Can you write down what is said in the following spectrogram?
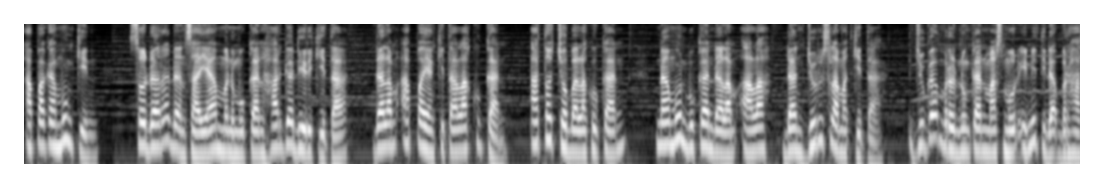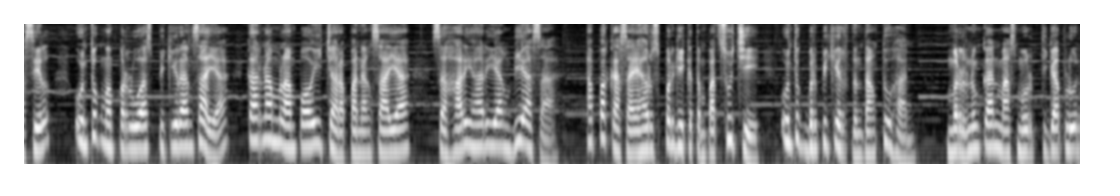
Apakah mungkin saudara dan saya menemukan harga diri kita dalam apa yang kita lakukan atau coba lakukan, namun bukan dalam Allah dan Juru Selamat kita? Juga merenungkan Mazmur ini tidak berhasil untuk memperluas pikiran saya karena melampaui cara pandang saya sehari-hari yang biasa. Apakah saya harus pergi ke tempat suci untuk berpikir tentang Tuhan? Merenungkan Mazmur 36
